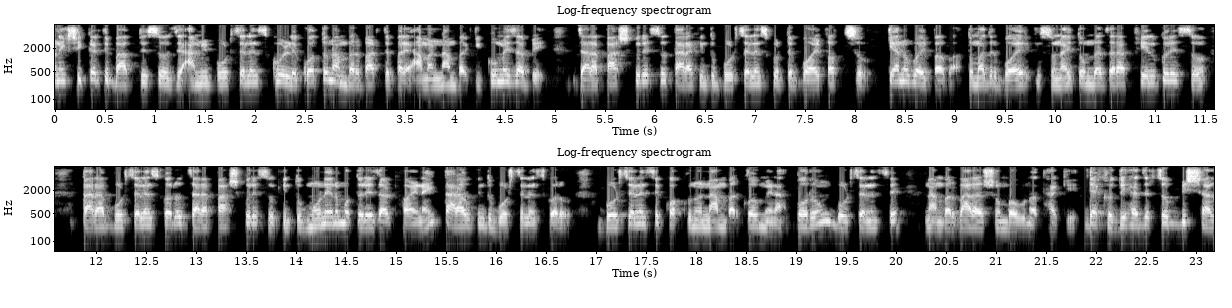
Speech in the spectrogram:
অনেক শিক্ষার্থী ভাবতেছো যে আমি বোর্ড চ্যালেঞ্জ করলে কত নাম্বার বাড়তে পারে? আমার নাম্বার কি কমে যাবে? যারা পাশ করেছ, তারা কিন্তু বোর্ড চ্যালেঞ্জ করতে ভয় পাচ্ছ। কেন ভয় পাবা? তোমাদের ভয়ের কিছু নাই। তোমরা যারা ফেল করেছ, তারা বোর্ড চ্যালেঞ্জ করো। যারা পাশ করেছ, কিন্তু মনের মতো রেজাল্ট হয় নাই, তারাও কিন্তু বোর্ড চ্যালেঞ্জ করো। বোর্ড চ্যালেঞ্জে কখনো নাম্বার কমে না। বরং বোর্ড চ্যালেঞ্জে নাম্বার বাড়ার সম্ভাবনা থাকে। দেখো, দুই হাজার চব্বিশ সাল,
